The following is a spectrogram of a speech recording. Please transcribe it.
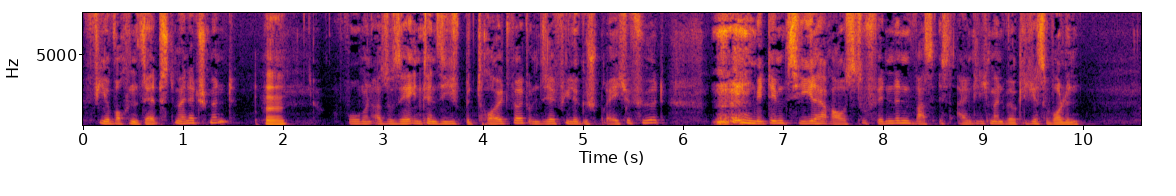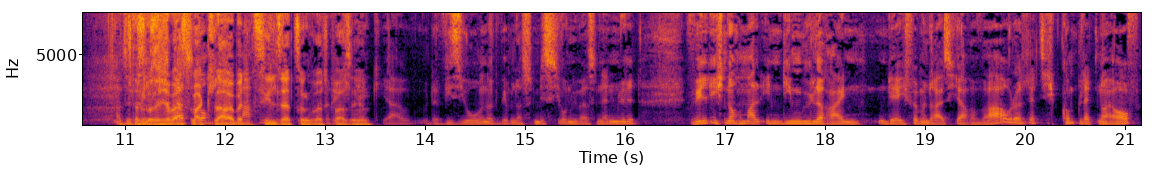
vier Wochen Selbstmanagement, hm. wo man also sehr intensiv betreut wird und sehr viele Gespräche führt, mit dem Ziel herauszufinden, was ist eigentlich mein wirkliches Wollen. Also Dass man sich aber erstmal klar über die Zielsetzung wird quasi. Ja, oder Vision oder wie man das Mission, wie man es nennen will. Will ich nochmal in die Mühle rein, in der ich 35 Jahre war, oder setze ich komplett neu auf?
